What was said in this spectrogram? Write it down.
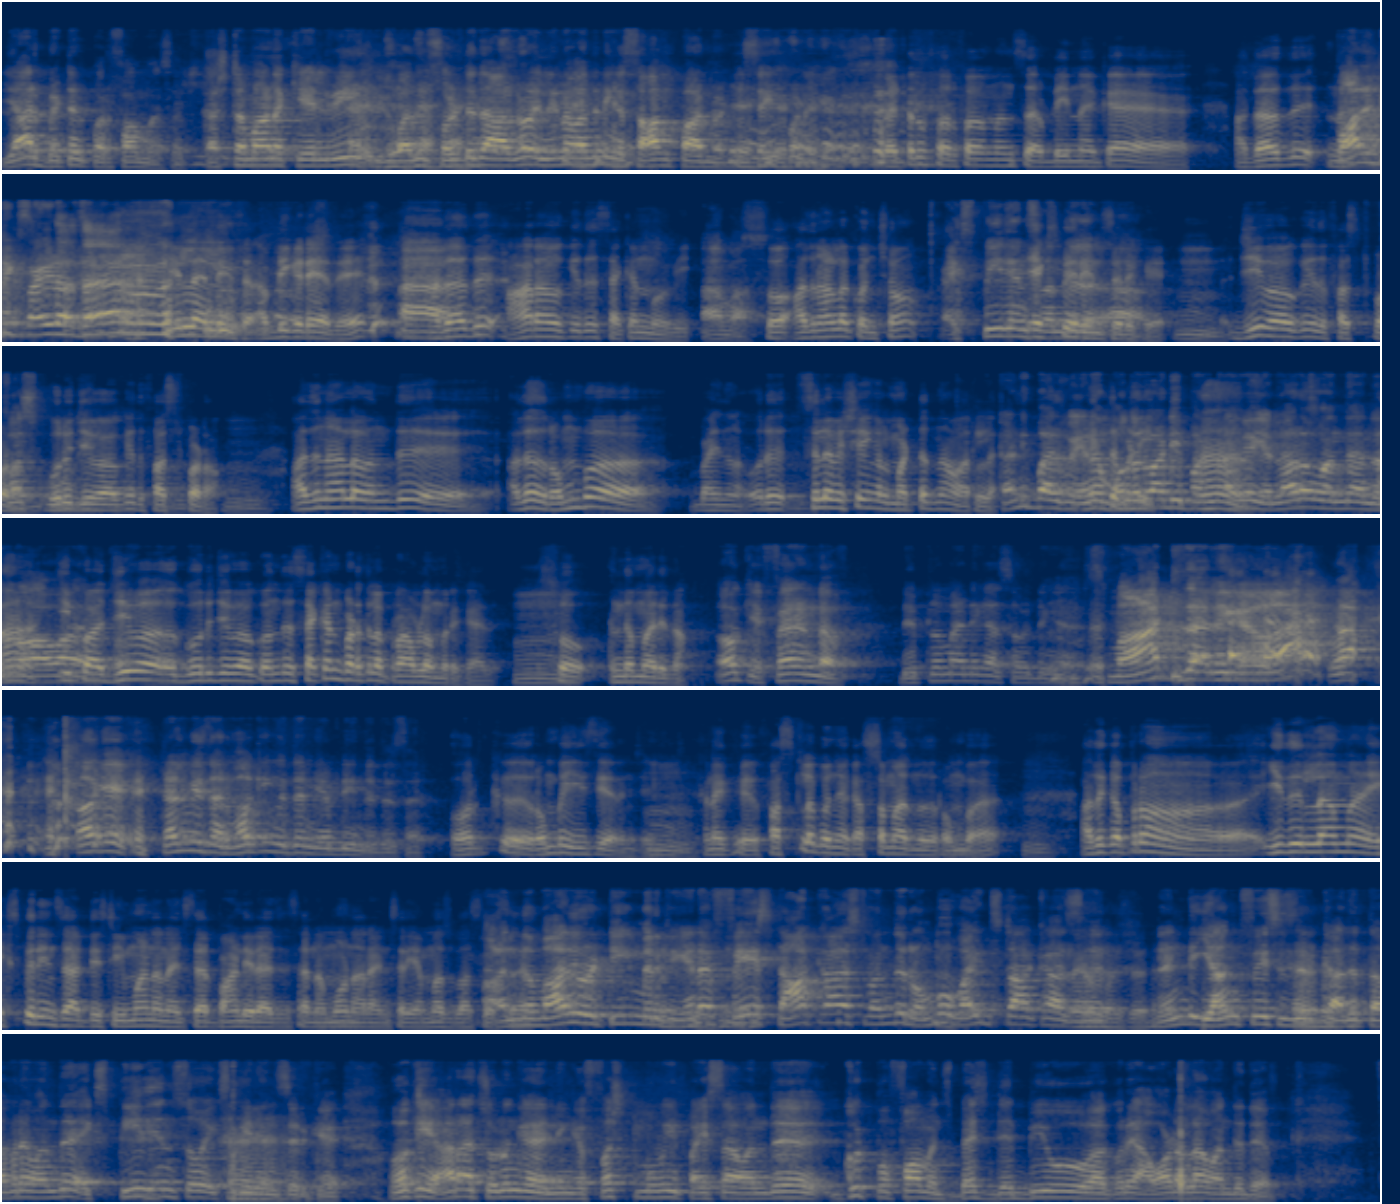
யார் பெட்டர் பர்ஃபார்மர் சார் கஷ்டமான கேள்வி இதுக்கு பதில் சொல்லிட்டு தான் ஆகணும் இல்லைன்னா வந்து நீங்க சாங் பாடணும் டிசைட் பண்ணுங்க. பெட்டர் பர்ஃபார்மன்ஸ் அப்படின்னாக்க அதாவது பாலிடிக்ஸ் ஆயிடா சார் இல்ல இல்லைங்க சார் அப்படி கிடையாது. அதாவது ஆறாவுக்கு இது செகண்ட் மூவி ஆமா. சோ அதனால கொஞ்சம் எக்ஸ்பீரியன்ஸ் எக்ஸ்பீரியன்ஸ் இருக்கு. ஜீவாவுக்கு இது ஃபர்ஸ்ட் படம். குரு ஜீவாவுக்கு இது ஃபர்ஸ்ட் படம். அதனால வந்து அதாவது ரொம்ப பயந்து ஒரு சில விஷயங்கள் மட்டும்தான் வரல. கண்டிப்பா இருக்கும். ஏன்னா முதல் வாட்டி எல்லாரும் வந்து அந்த இப்ப ஜீவா குரு ஜீவாவுக்கு வந்து செகண்ட் படத்துல ப்ராப்ளம் இருக்காது. சோ இந்த மாதிரி தான் ஓகே ஃபேர் அண்ட் டிப்ளமேட்டிக்கா சொல்லிட்டுங்க. Smart sir okay tell me sir working with எப்படி இருந்தது சார் ஒர்க் ரொம்ப ஈஸியா இருந்துச்சு. எனக்கு ஃபர்ஸ்ட்ல கொஞ்சம் கஷ்டமா இருந்தது ரொம்ப. அதுக்கப்புறம் இது இல்லாம experience artist Imanraj sir Pandiarajan sir Namo Narayan sir M S Bhaskar அந்த மாதிரி ஒரு டீம் இருக்கு. ஏன்னா ஃபேஸ் ஸ்டார் காஸ்ட் வந்து ரொம்ப வைட் ஸ்டார் காஸ்ட் ரெண்டு யங் ஃபேஸஸ் இருக்கு. அது தவிர வந்து எக்ஸ்பீரியன்ஸோ எக்ஸ்பீரியன்ஸ் இருக்கு. ஓகே யாரா சொல்லுங்க. நீங்க ஃபர்ஸ்ட் மூவி பைசா வந்து குட் பெர்ஃபார்மன்ஸ் பெஸ்ட் டெபியூ குறை அவார்ட் எல்லாம் வந்தது.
